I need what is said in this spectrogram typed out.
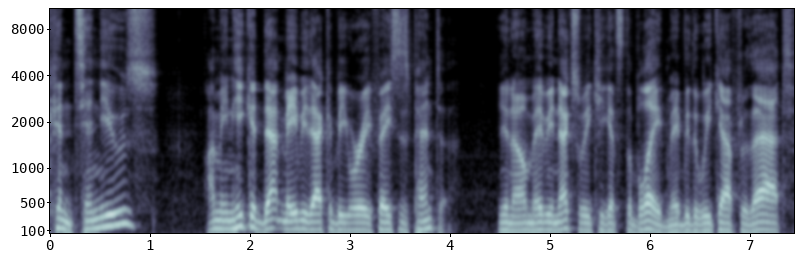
continues, I mean, he could that maybe that could be where he faces Penta. You know, maybe next week he gets the blade. Maybe the week after that,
